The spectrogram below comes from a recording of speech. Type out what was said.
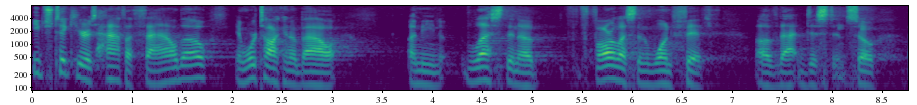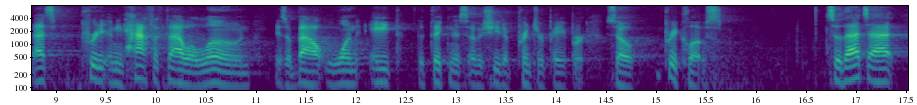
Each tick here is half a thou though, and we're talking about, I mean, less than a, far less than one fifth of that distance. So that's pretty, I mean, half a thou alone is about one eighth the thickness of a sheet of printer paper. So pretty close. So that's at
